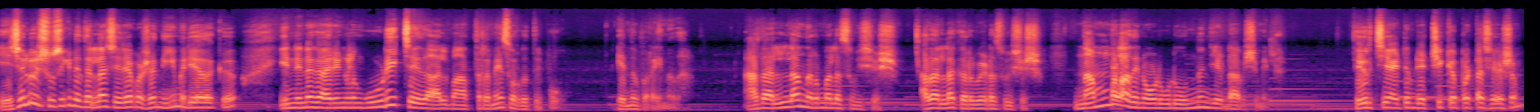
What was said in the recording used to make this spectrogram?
യേശുവിൽ വിശ്വസിക്കുന്ന ഇതെല്ലാം ശരിയാണ് പക്ഷേ നീ മര്യാദയ്ക്ക് ഇന്നിന്ന കാര്യങ്ങളും കൂടി ചെയ്താൽ മാത്രമേ സ്വർഗത്തിൽ പോകൂ എന്ന് പറയുന്നതാണ് അതല്ല നിർമ്മല സുവിശേഷം അതല്ല കെറുവയുടെ സുവിശേഷം. നമ്മൾ അതിനോടുകൂടി ഒന്നും ചെയ്യേണ്ട ആവശ്യമില്ല. തീർച്ചയായിട്ടും രക്ഷിക്കപ്പെട്ട ശേഷം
